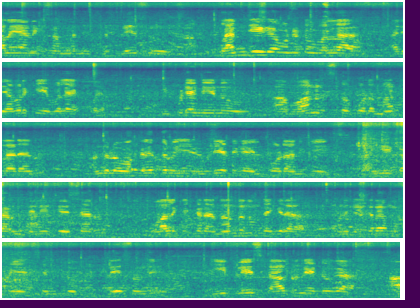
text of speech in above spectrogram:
ఆలయానికి సంబంధించిన ప్లేసు క్లమ్జీగా ఉండటం వల్ల అది ఎవరికి ఇవ్వలేకపోయాం. ఇప్పుడే నేను ఆ ఓనర్స్తో కూడా మాట్లాడాను. అందులో ఒకరిద్దరు ఇమీడియట్గా వెళ్ళిపోవడానికి అంగీకారం తెలియజేశారు. వాళ్ళకి ఇక్కడ నందనం దగ్గర మనకి ఎకరా ముప్పై ఐదు సెంట్లు ప్లేస్ ఉంది. ఈ ప్లేస్కి ఆల్టర్నేటివ్గా ఆ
